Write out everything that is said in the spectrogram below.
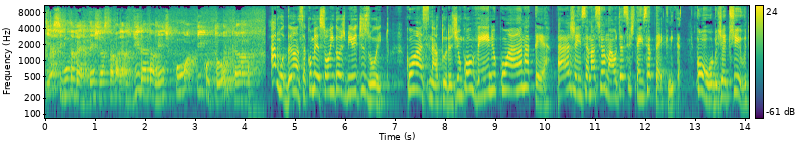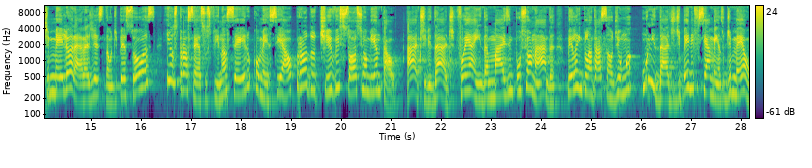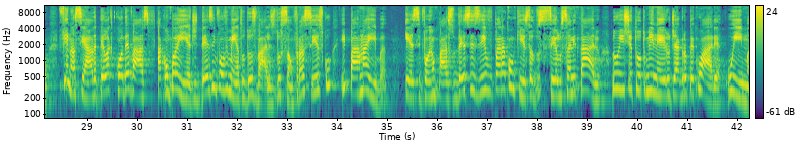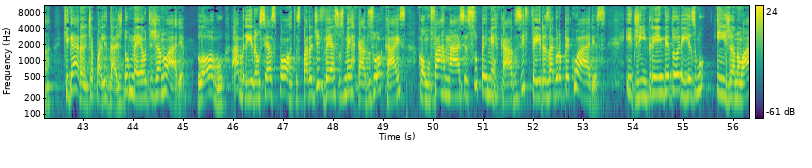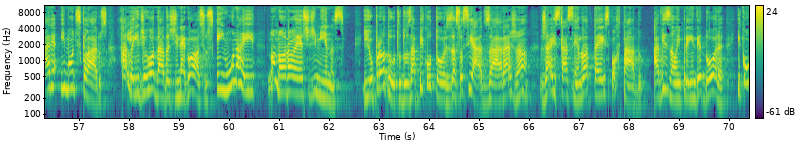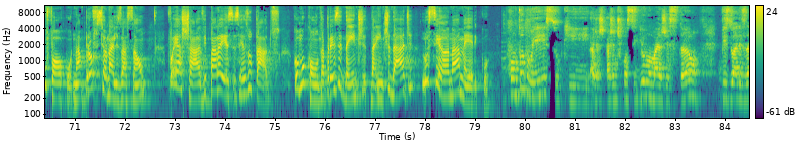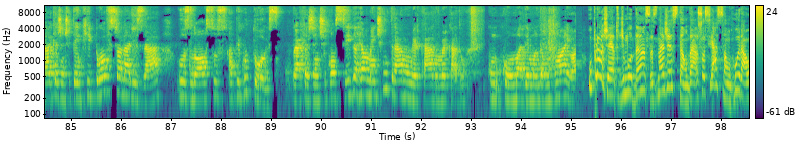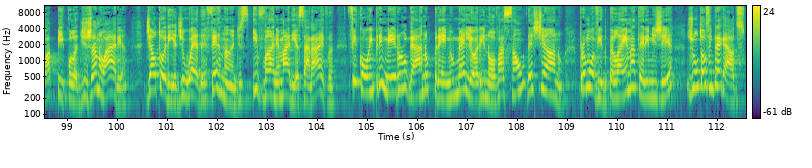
E a segunda vertente, nós trabalhamos diretamente com o apicultor em campo. A mudança começou em 2018, com a assinatura de um convênio com a Anater, a Agência Nacional de Assistência Técnica com o objetivo de melhorar a gestão de pessoas e os processos financeiro, comercial, produtivo e socioambiental. A atividade foi ainda mais impulsionada pela implantação de uma unidade de beneficiamento de mel financiada pela Codevasf, a Companhia de Desenvolvimento dos Vales do São Francisco e Parnaíba. Esse foi um passo decisivo para a conquista do selo sanitário do Instituto Mineiro de Agropecuária, o IMA, que garante a qualidade do mel de Januária. Logo, abriram-se as portas para diversos mercados locais, como farmácias, supermercados e feiras agropecuárias, e de empreendedorismo em Januária e Montes Claros, além de rodadas de negócios em Unai, no noroeste de Minas. E o produto dos apicultores associados à Arajan já está sendo até exportado. A visão empreendedora e com foco na profissionalização foi a chave para esses resultados, como conta a presidente da entidade, Luciana Américo. Com tudo isso que a gente conseguiu numa gestão, visualizar que a gente tem que profissionalizar os nossos apicultores para que a gente consiga realmente entrar no mercado, um mercado com, com, uma demanda muito maior. O projeto de mudanças na gestão da Associação Rural Apícola de Januária, de autoria de Weder Fernandes e Vânia Maria Saraiva, ficou em primeiro lugar no prêmio Melhor Inovação deste ano, promovido pela Emater MG junto aos empregados.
